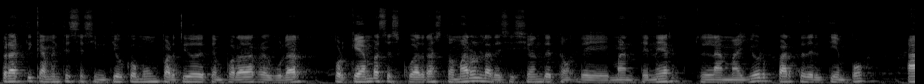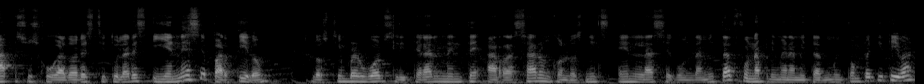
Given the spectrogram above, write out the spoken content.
prácticamente se sintió como un partido de temporada regular porque ambas escuadras tomaron la decisión de, mantener la mayor parte del tiempo a sus jugadores titulares. Y en ese partido los Timberwolves literalmente arrasaron con los Knicks en la segunda mitad. Fue una primera mitad muy competitiva,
